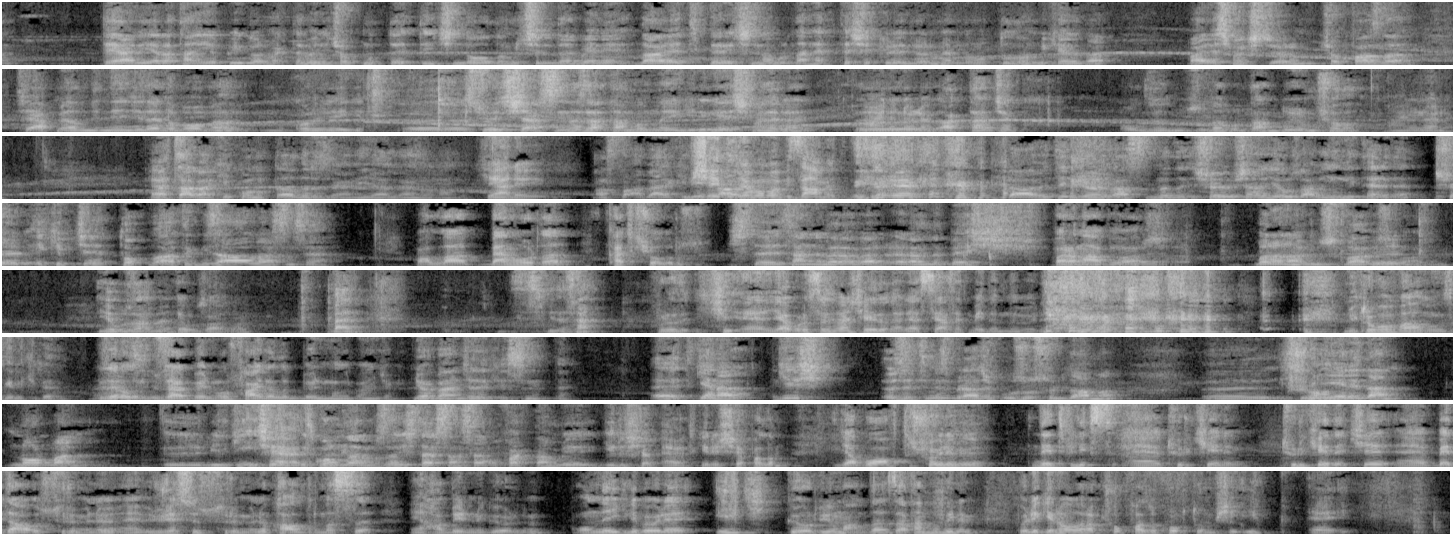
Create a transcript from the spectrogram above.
değer yaratan yapıyı görmek de beni çok mutlu etti. İçinde olduğum için de beni dahil ettikleri için de buradan hem teşekkür ediyorum hem de mutluluğumu bir kere daha paylaşmak istiyorum. Çok fazla şey yapmayalım, dinleyicileri de boğmayalım bu konuyla ilgili. Ee, süreç içerisinde zaten bununla ilgili gelişmeleri e, Aynen öyle. aktaracak olduğumuzu da buradan duyurmuş olalım. Aynen öyle. Hatta belki konuk da alırız yani ilerleyen zamanda. Yani Aslında belki bir şey davet- diyeceğim ama bir zahmet. davet ediyoruz aslında da şöyle bir şey var. Yavuz abi İngiltere'de. Şöyle bir ekipçe toplu artık bizi ağırlarsın sen. Valla ben orada kaç kişi oluruz? İşte senle beraber herhalde 5 Baran abi var. Baran abi, Yusuf abi, Yusuf abi. Yavuz abi, Yavuz abi ben. Bir de sen. Burası, ki- e, ya burası resmen şeye döner ya siyaset meydanına böyle. Mikrofon falan almamız gerekir. Güzel olur. Güzel bir bölüm olur. Faydalı bir bölüm olur bence. Yo bence de kesinlikle. Evet genel giriş özetimiz birazcık uzun sürdü ama e, şimdi an- yeniden normal e, bilgi içerikli Evet. konularımıza istersen sen ufaktan bir giriş yap. Evet giriş yapalım. Ya bu hafta şöyle bir Netflix e, Türkiye'nin Türkiye'deki e, bedava sürümünü, e, ücretsiz sürümünü kaldırması e, haberini gördüm. Onunla ilgili böyle ilk gördüğüm anda zaten bu benim böyle genel olarak çok fazla korktuğum bir şey. İlk e,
